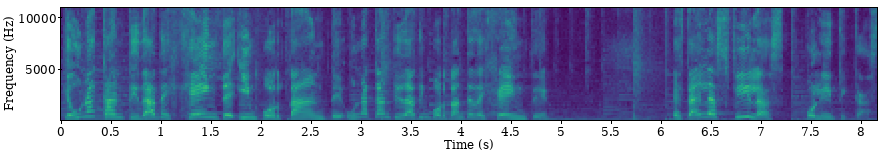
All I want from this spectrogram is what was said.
que una cantidad de gente importante, una cantidad importante de gente está en las filas políticas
